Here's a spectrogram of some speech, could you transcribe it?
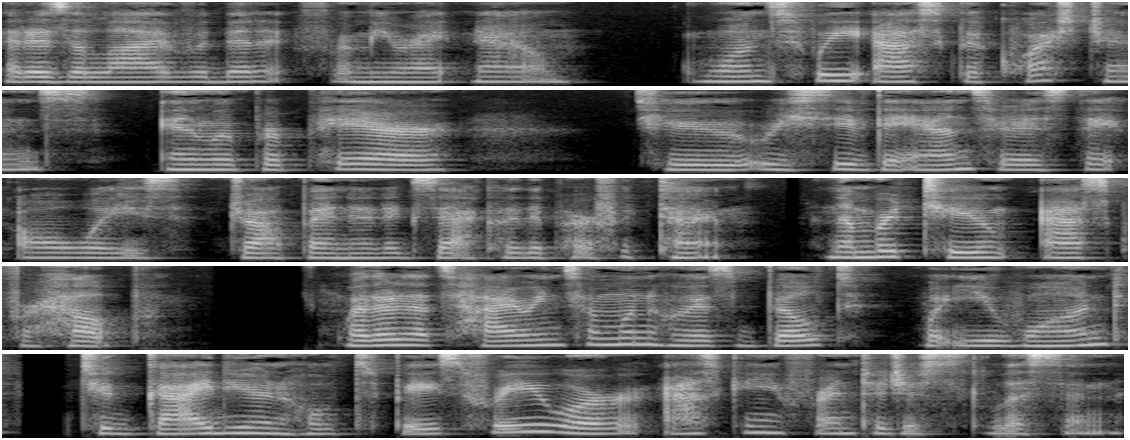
that is alive within it for me right now. Once we ask the questions and we prepare to receive the answers, they always drop in at exactly the perfect time. Number two, ask for help. Whether that's hiring someone who has built what you want to guide you and hold space for you, or asking a friend to just listen.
